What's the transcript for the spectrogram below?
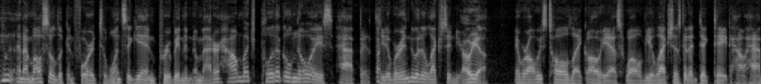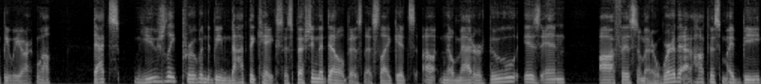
And I'm also looking forward to once again proving that no matter how much political noise happens, you know, we're into an election year Oh, yeah. and we're always told like, oh yes, well, the election is going to dictate how happy we are. Well, that's usually proven to be not the case, especially in the dental business. Like it's uh, no matter who is in office, no matter where that office might be,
